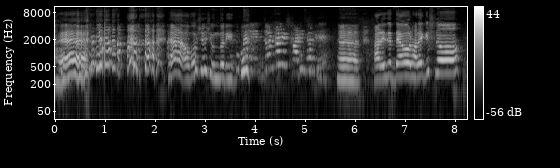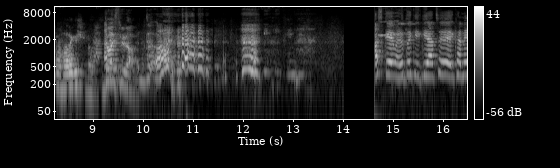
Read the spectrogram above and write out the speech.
হ্যাঁ। হ্যাঁ অবশ্যই সুন্দরী। হ্যাঁ। আর এই যে দেওর হরে কৃষ্ণ। হরে কৃষ্ণ। জয় শ্রীরাম। আজকে মেনুতে কি কি আছে? এখানে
